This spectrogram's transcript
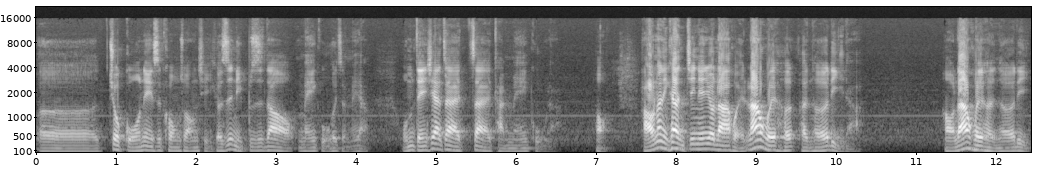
呃，就国内是空窗期。可是你不知道美股会怎么样。我们等一下再再谈美股啦。好，好，那你看今天就拉回，拉回很很合理啦。好，拉回很合理，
